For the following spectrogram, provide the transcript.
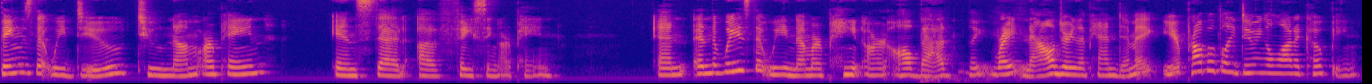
things that we do to numb our pain instead of facing our pain. And, and the ways that we numb our pain aren't all bad. Like right now during the pandemic, you're probably doing a lot of coping.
